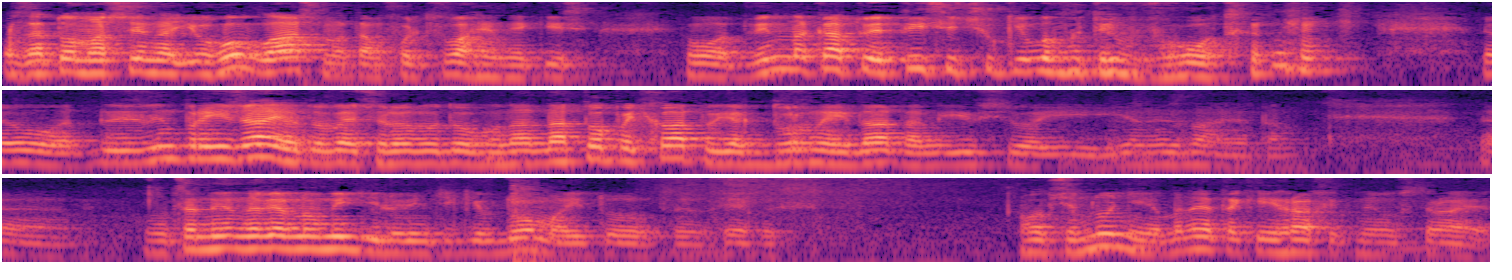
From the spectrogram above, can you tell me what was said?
Зато машина його власна, там Volkswagen якийсь, от, він накатує тисячу кілометрів в год. От. Він приїжджає до вечора додому, натопить хату, як дурний, да, там, і все. І я не знаю там. Е, ну, це, напевно, в неділю він тільки вдома, і то це якось. В общем, ну ні, мене такий графік не устраює.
